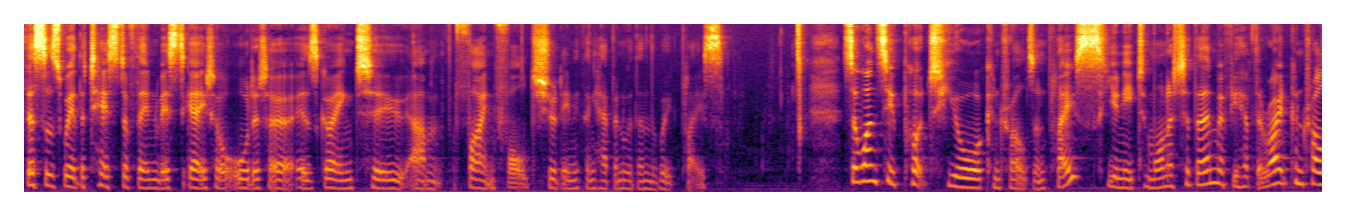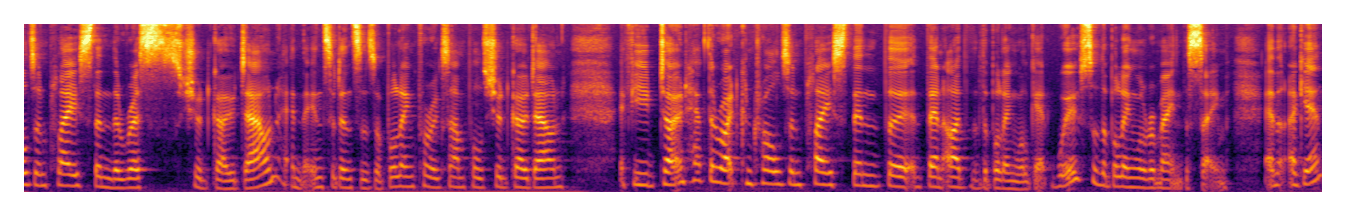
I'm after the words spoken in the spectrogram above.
this is where the test of the investigator or auditor is going to um, find fault should anything happen within the workplace. So once you put your controls in place, you need to monitor them. If you have the right controls in place, then the risks should go down and the incidences of bullying, for example, should go down. If you don't have the right controls in place, then the then either the bullying will get worse or the bullying will remain the same. And again,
